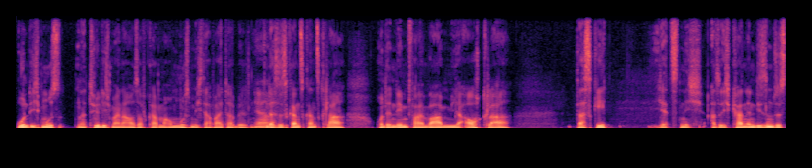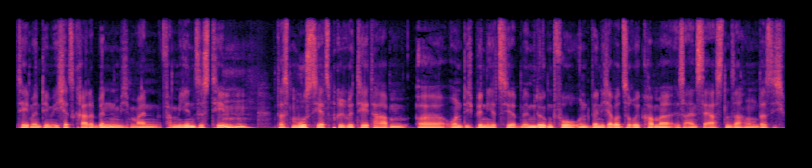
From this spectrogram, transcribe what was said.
Und ich muss natürlich meine Hausaufgaben machen, muss mich da weiterbilden. Ja. Und das ist ganz, ganz klar. Und in dem Fall war mir auch klar, das geht jetzt nicht. Also ich kann in diesem System, in dem ich jetzt gerade bin, nämlich mein Familiensystem, mhm. das muss jetzt Priorität haben äh, und ich bin jetzt hier im Nirgendwo und wenn ich aber zurückkomme, ist eines der ersten Sachen, dass ich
